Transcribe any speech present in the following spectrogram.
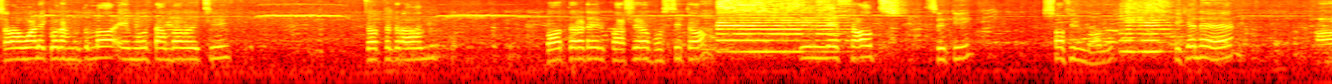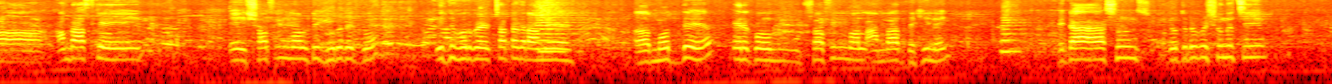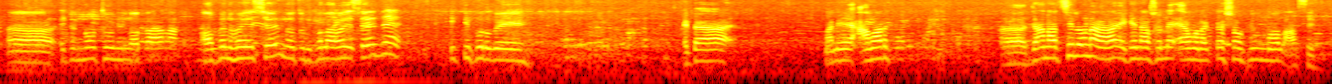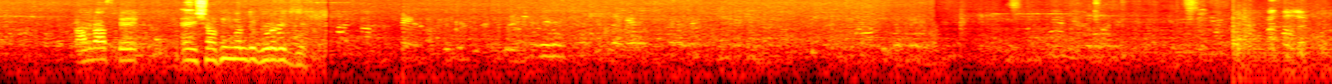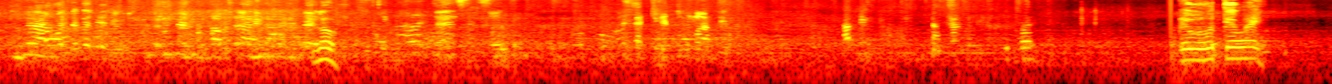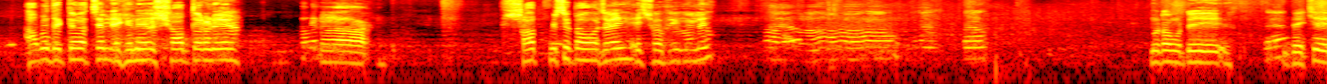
সালামু আলাইকুম রহমতুল্লাহ। এই মুহূর্তে আমরা রয়েছি চট্টগ্রাম বদরাটের পাশে অবস্থিত ইনলে সাউথ সিটি শপিং মল। এখানে আমরা আজকে এই শপিং মলটি ঘুরে দেখব। ইতিপূর্বে চট্টগ্রামের মধ্যে এরকম শপিং মল আমরা দেখি নাই। এটা শুন যতটুকু শুনেছি এটা নতুন ওপেন হয়েছে, নতুন খোলা হয়েছে। ইতিপূর্বে এটা মানে আমার জানা ছিল না, এখানে আসলে এমন একটা শপিং মল আছে। আমরা আজকে এই শপিং মলটি ঘুরে দেখব। হ্যালো এই মুহূর্তে আপনি দেখতে পাচ্ছেন এখানে সব ধরনের সব কিছু পাওয়া যায় এই শপিং মলে মোটামুটি দেখে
